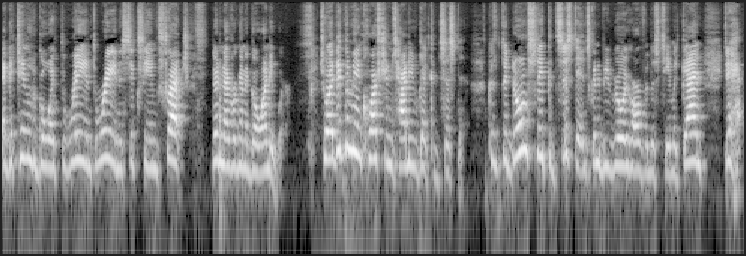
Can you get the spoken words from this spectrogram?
and continue to go like 3 and 3 in a 6 game stretch, they're never going to go anywhere. So I think the main question is how do you get consistent? Because if they don't stay consistent, it's going to be really hard for this team again to ha-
